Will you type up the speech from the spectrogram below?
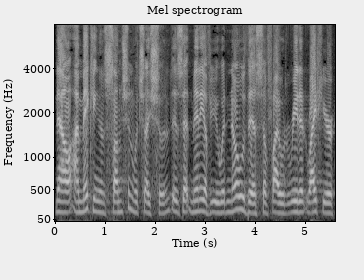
Now, I'm making an assumption, which I shouldn't, is that many of you would know this if I would read it right here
